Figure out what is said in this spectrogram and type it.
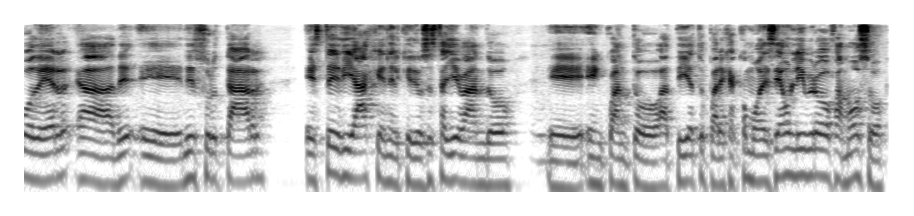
poder uh, de, eh, disfrutar este viaje en el que Dios está llevando eh, en cuanto a ti y a tu pareja. Como decía un libro famoso,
